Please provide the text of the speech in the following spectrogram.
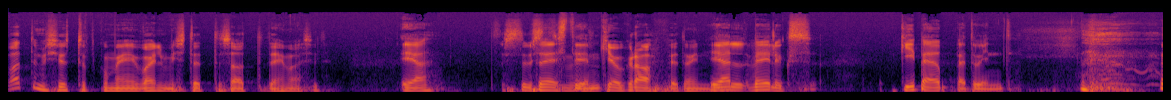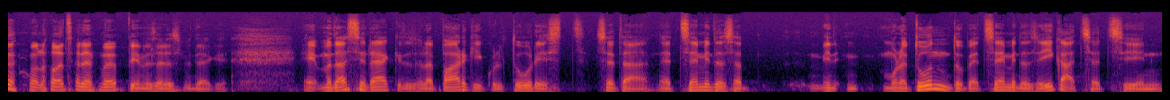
vaata, mis juhtub, kui me ei valmista ette saate teemasid. jah, tõesti. geograafiatund. jälle veel üks kibe õppetund ma loodan, et me õpime sellest midagi. ma tahtsin rääkida sulle pargikultuurist seda, et see, mida sa, mulle tundub, et see, mida sa igatsed siin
